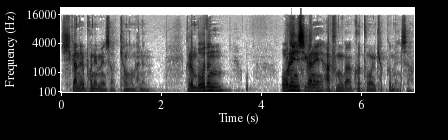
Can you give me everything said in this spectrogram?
시간을 보내면서 경험하는 그런 모든 오랜 시간의 아픔과 고통을 겪으면서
